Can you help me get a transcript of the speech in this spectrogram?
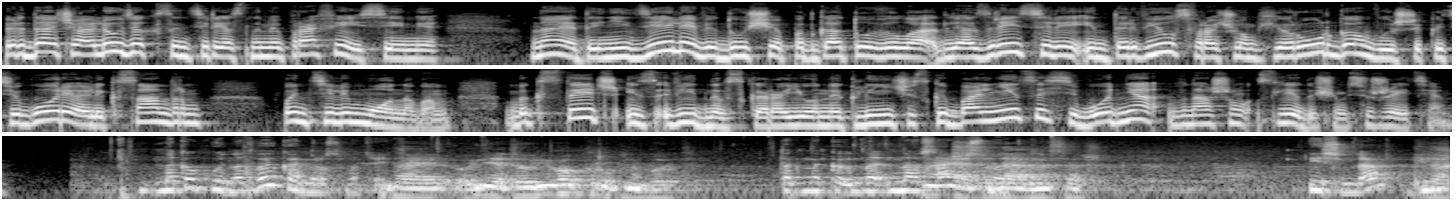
Передача о людях с интересными профессиями. На этой неделе ведущая подготовила для зрителей интервью с врачом-хирургом высшей категории Александром Пантелеймоновым. Бэкстейдж из Видновской районной клинической больницы сегодня в нашем следующем сюжете. На какую? На твою камеру смотреть? Да, нет, у него крупно будет. Так, на, на, на Сашу? Да, на Сашу. Пишем, да? Да.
